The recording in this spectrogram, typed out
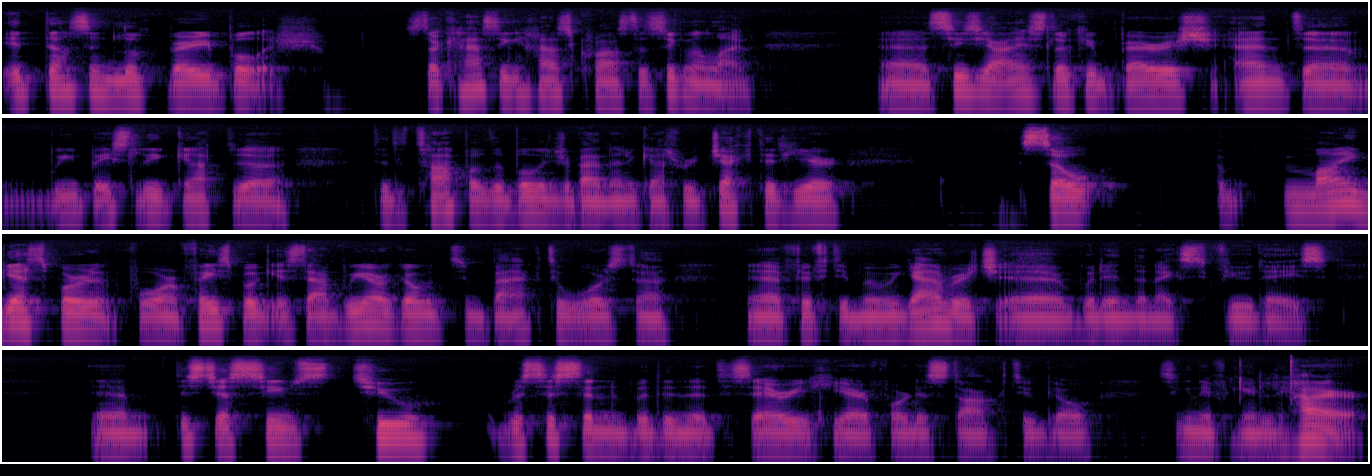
it doesn't look very bullish. Stochastic has crossed the signal line. Uh, CCI is looking bearish, and uh, we basically got to the top of the Bollinger Band and it got rejected here. So my guess for, for Facebook is that we are going to back towards the uh, 50 moving average uh, within the next few days. Um, this just seems too resistant within this area here for the stock to go significantly higher.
